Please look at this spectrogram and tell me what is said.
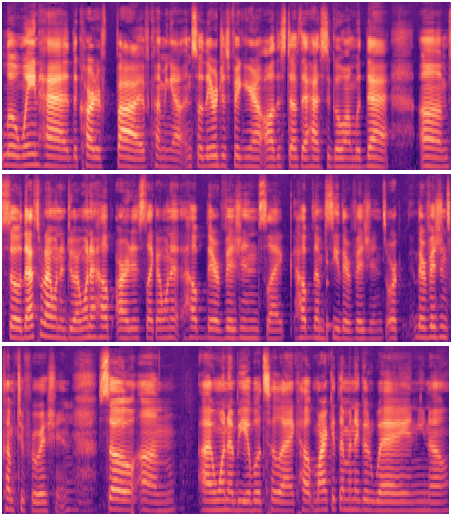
Lil Wayne had the Carter Five coming out, and so they were just figuring out all the stuff that has to go on with that. Um, so that's what I want to do. I want to help artists, like I want to help their visions, like help them see their visions or their visions come to fruition. Mm-hmm. So um, I want to be able to like help market them in a good way, and you know,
